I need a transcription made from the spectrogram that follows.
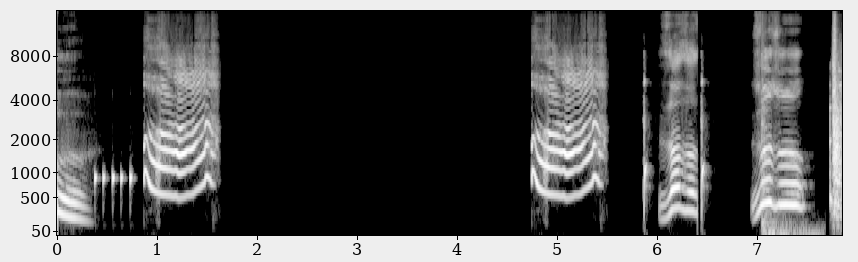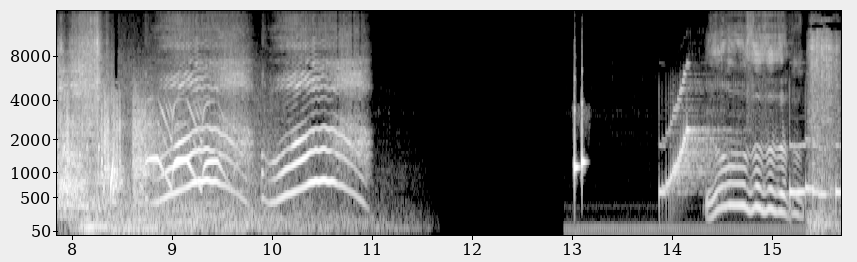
ふう。ずず、ずず。ずずずずず。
